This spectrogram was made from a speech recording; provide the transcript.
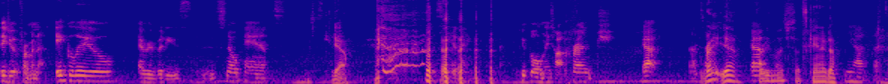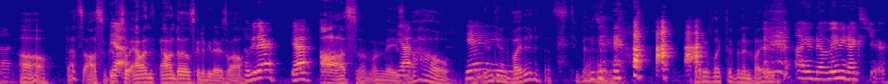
they do it from an igloo. Everybody's in snow pants. I'm just kidding. Yeah. Just kidding. People only talk French. Yeah. That's right. Yeah, Yeah. Pretty much. That's Canada. Yeah, that's us. Oh, that's awesome. Yeah. So Alan Alan Doyle's going to be there as well. He'll be there. Yeah. Awesome. Amazing. Wow. Yeah. Wow. We didn't get invited. That's too bad. I would have liked to have been invited. I know. Maybe next year.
